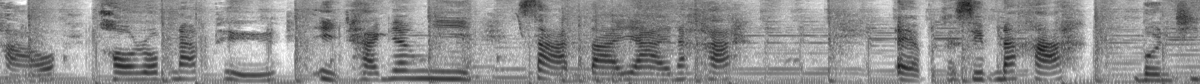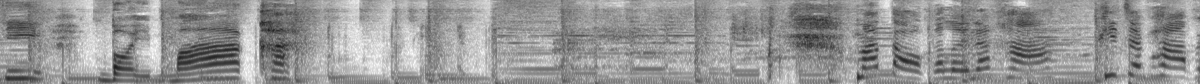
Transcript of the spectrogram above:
ขาวเคารพนับถือ อีกทั้งยังมีสารตายายนะคะ แอบกระซิบนะคะ บนที่นี่บ่อยมากค่ะ มาต่อกันเลยนะคะ พี่จะพาไป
